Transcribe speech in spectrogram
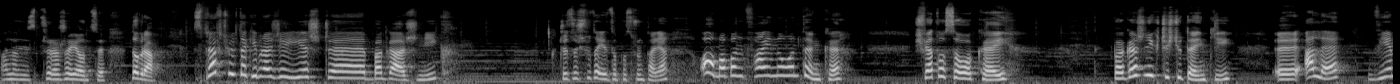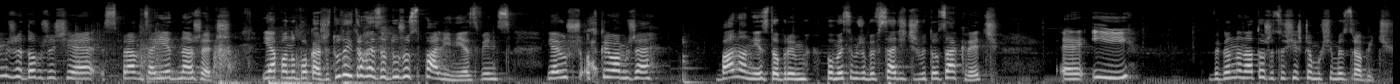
Ale on jest przerażający. Dobra, sprawdźmy w takim razie jeszcze bagażnik. Czy coś tutaj jest do posprzątania? O, ma pan fajną antenkę. Światła są ok. Bagażnik czyściuteńki, yy, ale wiem, że dobrze się sprawdza jedna rzecz. Ja panu pokażę. Tutaj trochę za dużo spalin jest, więc ja już odkryłam, że banan jest dobrym pomysłem, żeby wsadzić, żeby to zakryć. Yy, I wygląda na to, że coś jeszcze musimy zrobić.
